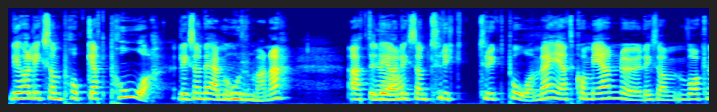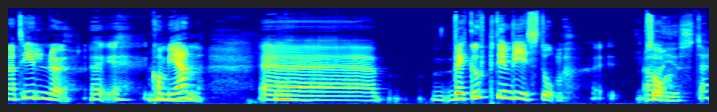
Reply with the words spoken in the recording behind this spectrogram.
det har liksom pockat på, liksom det här med ormarna. Att det Ja. har liksom tryckt, tryckt på mig att kom igen nu, liksom vakna till nu, eh, kom igen. Eh, väck upp din visdom. Så. Ja, just det.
